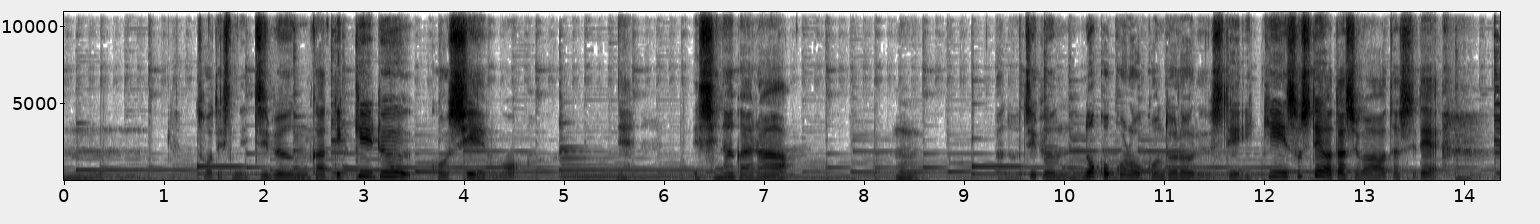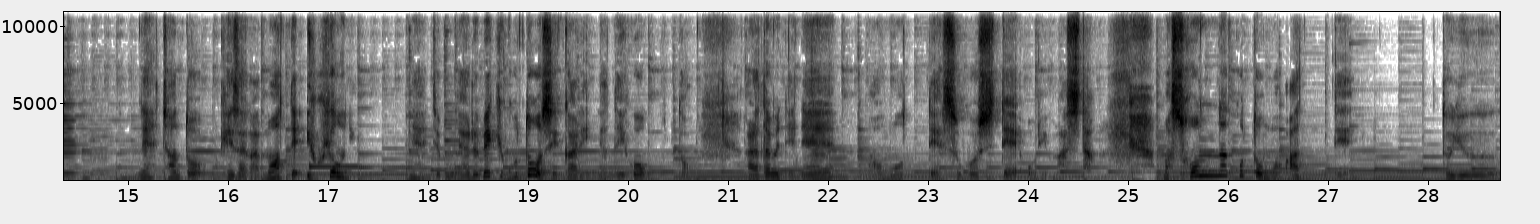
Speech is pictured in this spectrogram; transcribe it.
うんそうですね。自分ができるこう支援を、ね、しながらうん、あの自分の心をコントロールしていきそして私は私で、ね、ちゃんと経済が回っていくように、ね、自分のやるべきことをしっかりやっていこうと改めてね思って過ごしておりました。まあ、そんなこともあってという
